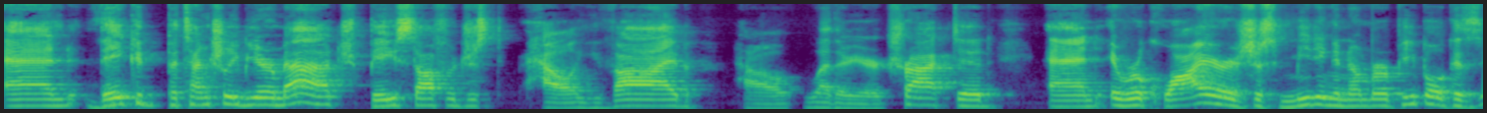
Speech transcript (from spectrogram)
and they could potentially be your match based off of just how you vibe, how whether you're attracted. And it requires just meeting a number of people because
